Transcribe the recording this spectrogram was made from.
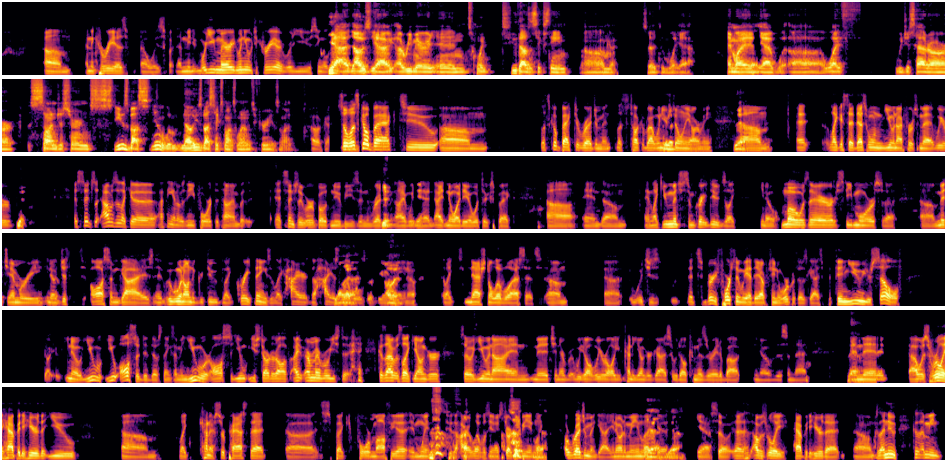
Um, and then Korea is always. Fun. I mean, were you married when you went to Korea? or Were you single? Yeah, I was. Yeah, I, remarried in 20, 2016. Um, okay. So well, yeah, and my yeah uh, wife we just had our son just turned he was about you know no he was about six months when I went to Korea so Okay. So let's go back to um, let's go back to regiment. Let's talk about when you're yeah. still in the army. Yeah. Um, at, like I said, that's when you and I first met. We were yeah. essentially. I was like a. I think I was an E four at the time, but essentially we were both newbies in the regiment. Yeah. I we had I had no idea what to expect. Uh, and um, and like you mentioned, some great dudes like you know Mo was there, Steve Morse. Uh, uh, Mitch Emery, you know, just awesome guys and who went on to do like great things at like higher the highest oh, levels of the army, oh, you know, like national level assets. Um, uh, which is that's very fortunate we had the opportunity to work with those guys. But then you yourself, uh, you know, you you also did those things. I mean, you were also you you started off. I, I remember we used to because I was like younger, so you and I and Mitch and everybody we all we were all kind of younger guys, so we'd all commiserate about you know this and that. Yeah. And then it, I was really happy to hear that you, um, like kind of surpassed that uh spec four mafia and went to the higher levels. You know, started being like a regiment guy. You know what I mean? Like, yeah, uh, yeah. yeah. So uh, I was really happy to hear that Um because um, I knew because I mean,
